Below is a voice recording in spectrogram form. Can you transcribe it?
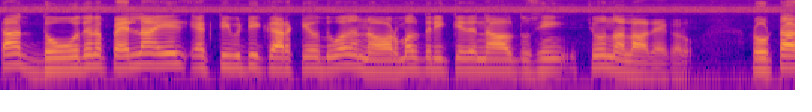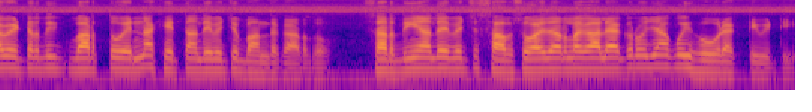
ਤਾਂ 2 ਦਿਨ ਪਹਿਲਾਂ ਇਹ ਐਕਟੀਵਿਟੀ ਕਰਕੇ ਉਦੋਂ ਬਾਅਦ ਨਾਰਮਲ ਤਰੀਕੇ ਦੇ ਨਾਲ ਤੁਸੀਂ ਝੋਨਾ ਲਾ ਦਿਆ ਕਰੋ। ਰੋਟਾਵੇਟਰ ਦੀ ਵਰਤੋਂ ਇਹਨਾਂ ਖੇਤਾਂ ਦੇ ਵਿੱਚ ਬੰਦ ਕਰ ਦਿਓ। ਸਰਦੀਆਂ ਦੇ ਵਿੱਚ ਸਬਸੋਇਲਰ ਲਗਾ ਲਿਆ ਕਰੋ ਜਾਂ ਕੋਈ ਹੋਰ ਐਕਟੀਵਿਟੀ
